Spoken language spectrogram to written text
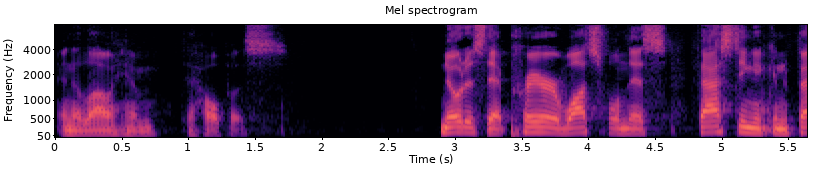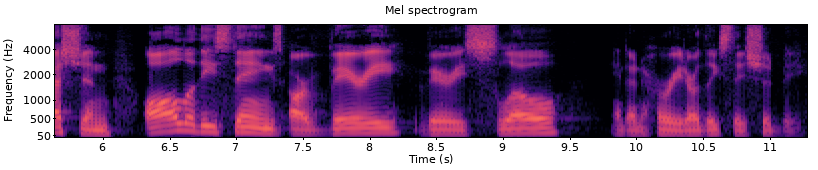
and allow Him to help us. Notice that prayer, watchfulness, fasting, and confession, all of these things are very, very slow and unhurried, or at least they should be.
